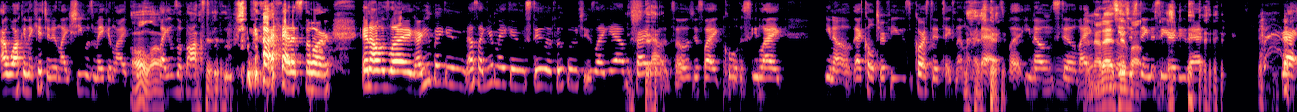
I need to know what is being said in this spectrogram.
I walk in the kitchen and like she was making like oh wow. like it was a box fufu she got at a store, and I was like, "Are you making?" I was like, "You're making stew and fufu." She was like, "Yeah, I'm trying out." And so it was just like cool to see like you know that culture fuse. Of course, it didn't taste nothing like that, but you know, still like now that's interesting to see her do that. right.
